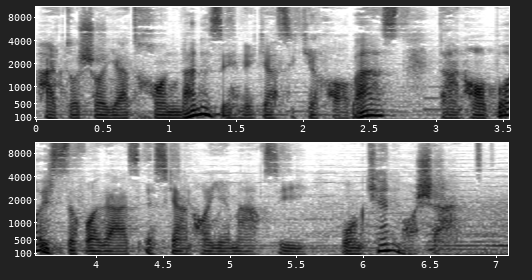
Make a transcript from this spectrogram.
حتی شاید خواندن ذهن کسی که خواب است تنها با استفاده از اسکنهای مغزی ممکن باشد.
